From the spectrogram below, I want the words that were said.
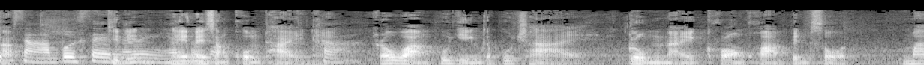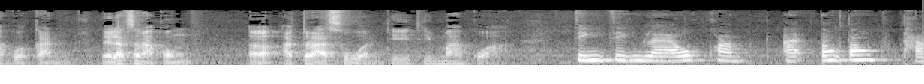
ครับ 53เปอร์เซ็นต์ทีอะนี้ไรอย่างในเงี้ยในจะบอกสังคมไทยเนี่ยค่ะระหว่างผู้หญิงกับผู้ชาย กลุ่มไหนครองความเป็นโสดมากกว่ากัน ในลักษณะของเอ่ออัตราส่วนที่ที่มากกว่า จริง ๆ แล้วความอะต้องต้องเท้า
